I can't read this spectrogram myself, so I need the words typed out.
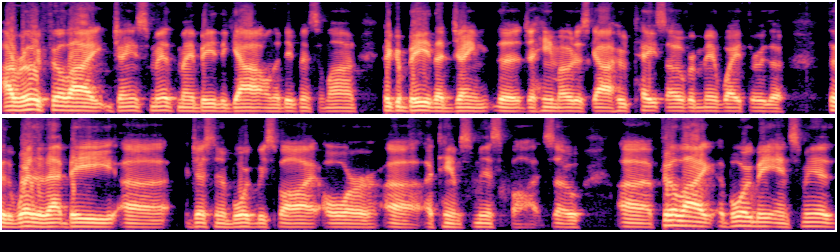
I really feel like James Smith may be the guy on the defensive line who could be the James the Jaheim Oatis guy who takes over midway through the through the whether that be uh, Justin Eboigbe spot or uh, a Tim Smith spot. So uh, feel like Eboigbe and Smith,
